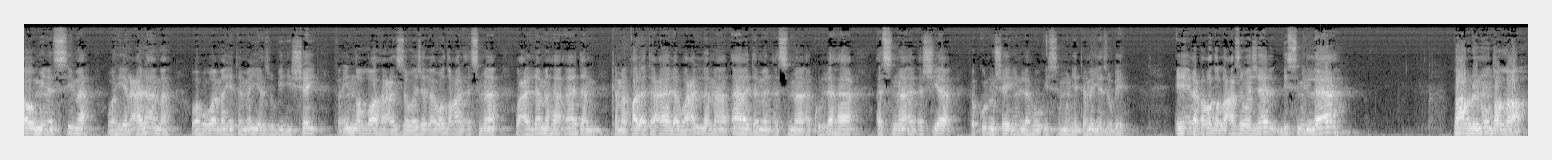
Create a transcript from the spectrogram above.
أو من السمة وهي العلامة وهو ما يتميز به الشيء فإن الله عز وجل وضع الأسماء وعلمها آدم كما قال تعالى وعلم آدم الأسماء كلها أسماء الأشياء فكل شيء له اسم يتميز به Et la parole d'Allah Azzawajal, Bismillah, par le nom d'Allah.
